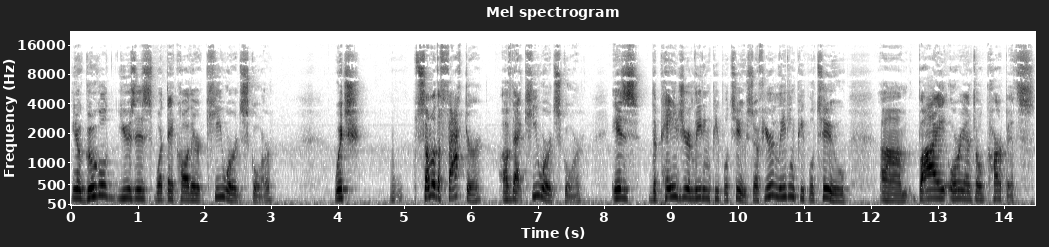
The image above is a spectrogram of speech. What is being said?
you know, Google uses what they call their keyword score, which some of the factor of that keyword score is the page you're leading people to. So if you're leading people to um, buy Oriental carpets,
